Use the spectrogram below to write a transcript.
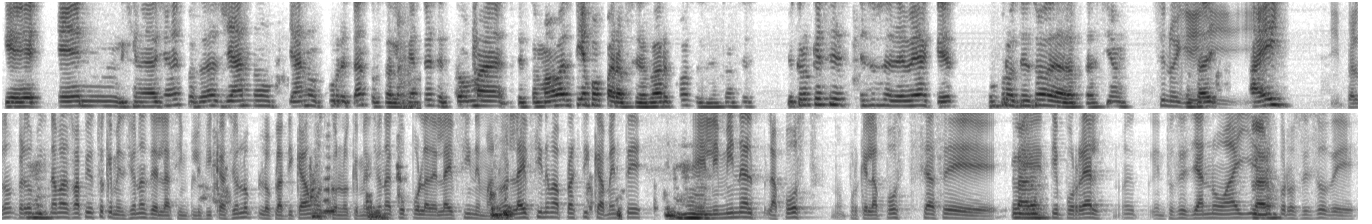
que en generaciones pasadas ya no, ya no ocurre tanto, o sea, la gente se toma, se tomaba el tiempo para observar cosas, entonces yo creo que ese eso se debe a que es un proceso de adaptación. Sí, no, y, perdón, perdón, nada más rápido, esto que mencionas de la simplificación lo, lo platicábamos con lo que menciona Coppola de Live Cinema, ¿no? El Live Cinema prácticamente elimina la post, ¿no? Porque la post se hace en tiempo real, entonces ya no hay ese proceso de,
